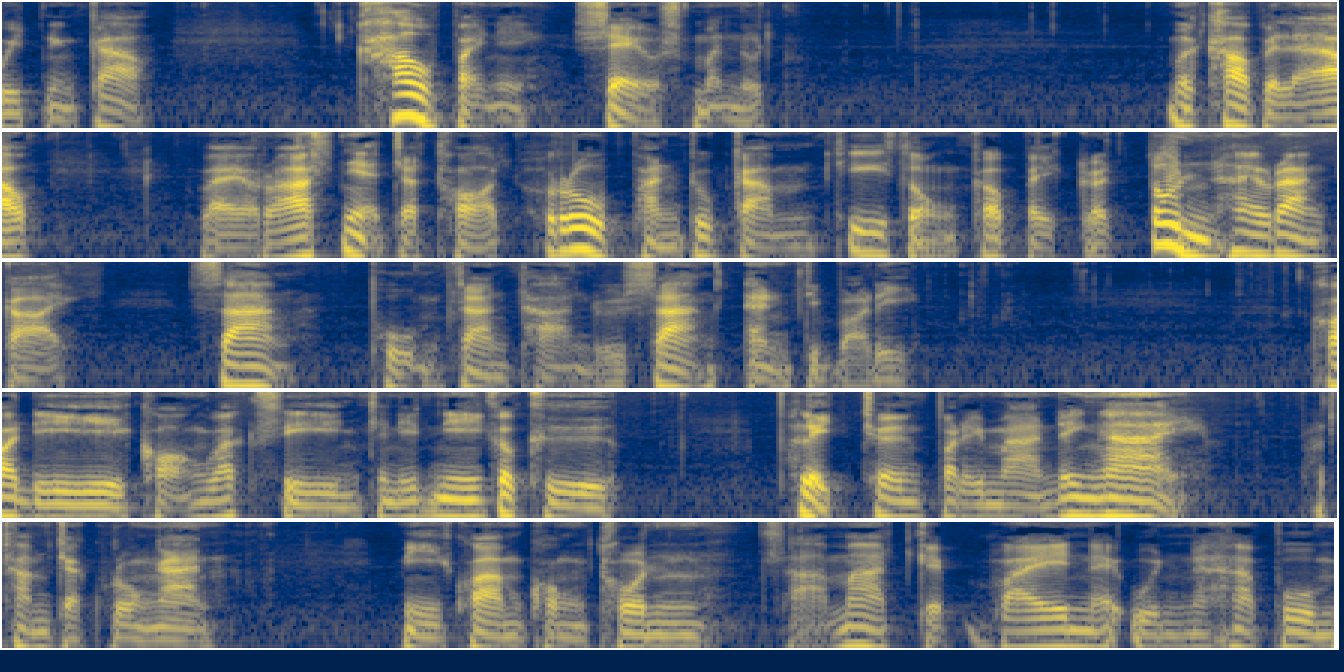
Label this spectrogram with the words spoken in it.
วิด -19 เข้าไปในเซลล์มนุษย์ เมื่อเข้าไปแล้ว ไวรัสเนี่ยจะถอดรูปพันธุกรรมที่ส่งเข้าไปกระตุ้นให้ร่างกาย สร้างภูมิต้านทานหรือสร้างแอนติบอดีข้อดีของวัคซีนชนิดนี้ก็คือ ผลิตเชิงปริมาณได้ง่าย เพราะทำจากโรงงาน มีความคงทนสามารถเก็บไว้ในอุณหภูมิ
